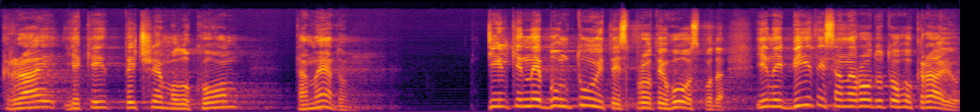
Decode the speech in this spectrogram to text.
край, який тече молоком та медом. Тільки не бунтуйтесь проти Господа і не бійтеся народу того краю,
